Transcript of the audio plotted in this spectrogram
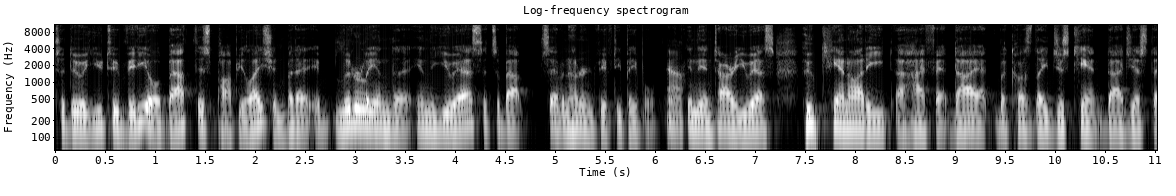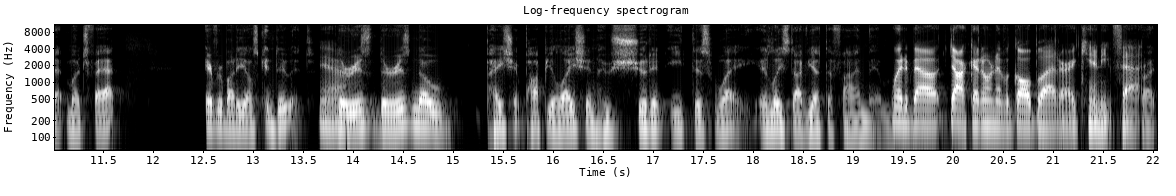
to do a YouTube video about this population, but it, literally in the in the U.S., it's about 750 people Oh. in the entire U.S. who cannot eat a high fat diet because they just can't digest that much fat. Everybody else can do it. Yeah. There is there is no patient population who shouldn't eat this way. At least I've yet to find them. What about, Doc, I don't have a gallbladder. I can't eat fat. Right.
